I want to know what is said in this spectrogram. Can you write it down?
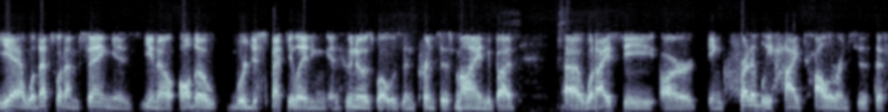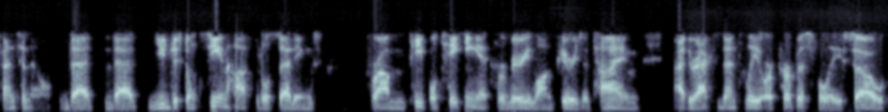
Yeah, well, that's what I'm saying is, you know, although we're just speculating and who knows what was in Prince's mind, but uh, what I see are incredibly high tolerances to fentanyl that that you just don't see in hospital settings from people taking it for very long periods of time, either accidentally or purposefully. So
